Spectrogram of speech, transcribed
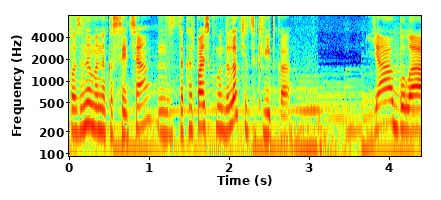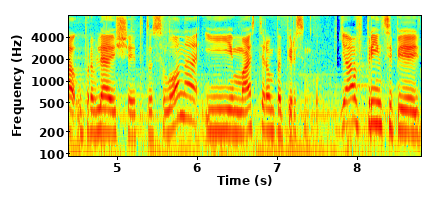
Позивний мене Косиця. На закарпатському діалекті це квітка. Я була управляющей тату-салона и мастером по пирсингу. Я, в принципе,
